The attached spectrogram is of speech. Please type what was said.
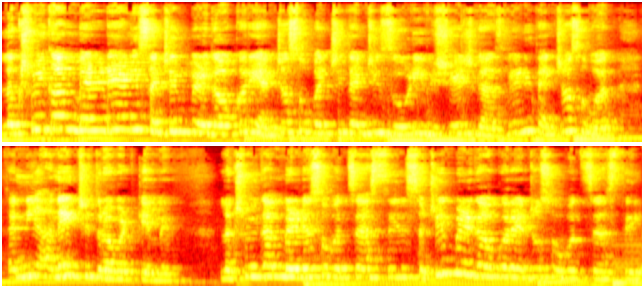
लक्ष्मीकांत बेर्डे आणि सचिन पिळगावकर यांच्यासोबतची त्यांची जोडी विशेष गाजली आणि त्यांच्यासोबत त्यांनी अनेक चित्रपट केलेत. लक्ष्मीकांत बेर्डे सोबतचे असतील सचिन पिळगावकर यांच्या सोबतचे असतील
